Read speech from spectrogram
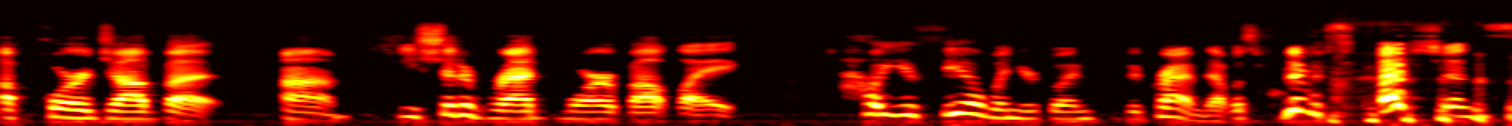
a poor job, but um, he should have read more about like how you feel when you're going through the crime. That was one of his questions.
